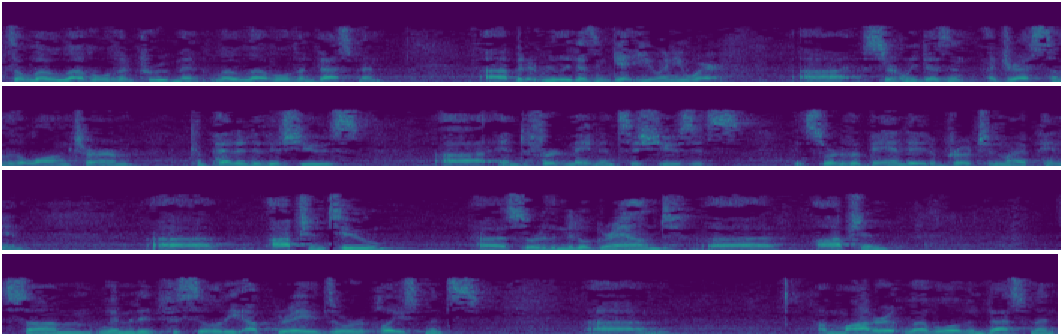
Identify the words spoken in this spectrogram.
It's a low level of improvement, low level of investment, Uh, but it really doesn't get you anywhere. Uh, it certainly doesn't address some of the long-term competitive issues uh, and deferred maintenance issues. It's sort of a Band-Aid approach, in my opinion. Option two, sort of the middle ground option, some limited facility upgrades or replacements, um, a moderate level of investment,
